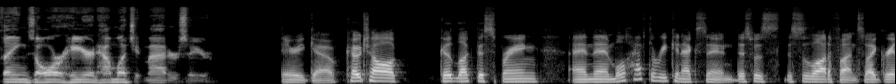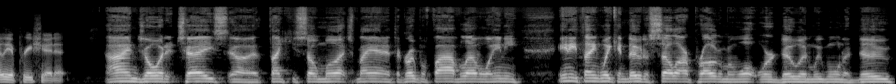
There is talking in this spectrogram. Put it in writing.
things are here and how much it matters here. There you go. Coach Hall, good luck this spring. And then we'll have to reconnect soon. This was this was a lot of fun. So I greatly appreciate it. I enjoyed it, Chase. Uh, thank you so much, man. At the group of five level, any anything we can do to sell our program and what we're doing, we want to do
